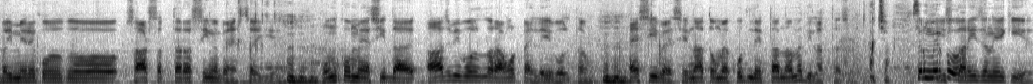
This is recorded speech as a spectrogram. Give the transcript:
भाई मेरे को तो साठ सत्तर अस्सी में भैंस चाहिए। उनको मैं सीधा आज भी बोल रहा हूँ और पहले ही बोलता हूँ। ऐसी भैंसे ना तो मैं खुद लेता ना मैं दिलाता सर। अच्छा सर मेरे को इसका रीजन एक ही है।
